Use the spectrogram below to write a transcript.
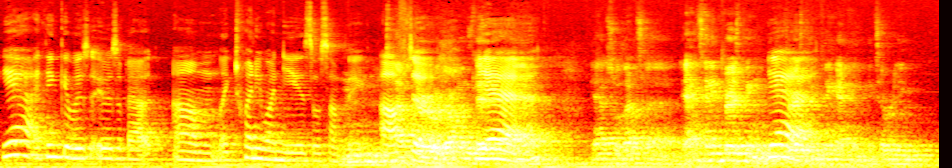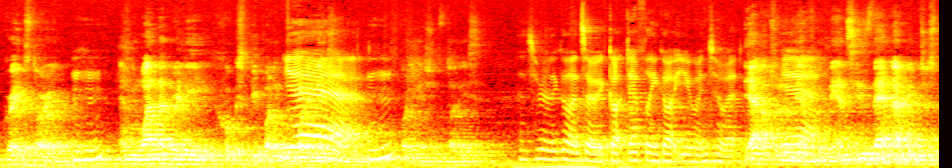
Yeah, I think it was it was about um, like 21 years or something Mhm. after. Darwin's death, yeah. Yeah, so that's a, yeah, it's an interesting, Yeah. interesting thing. I think it's a really great story Mhm. and one that really hooks people into Yeah, pollination, mhm. pollination studies. That's really cool, and so it got definitely got you into it. Yeah, absolutely, Yeah. absolutely. And since then, I've been just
